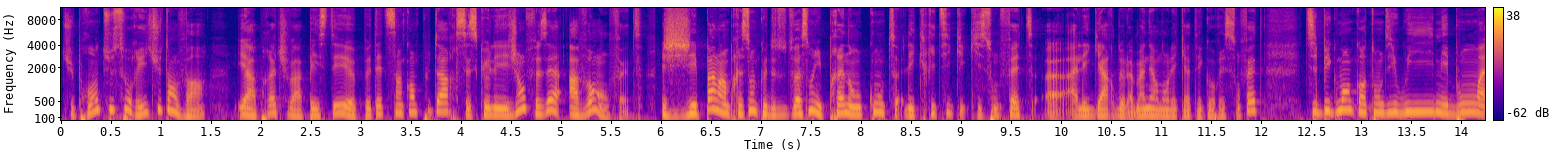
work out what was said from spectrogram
tu prends tu souris tu t'en vas et après tu vas pester euh, peut-être cinq ans plus tard. C'est ce que les gens faisaient avant en fait. J'ai pas l'impression que de toute façon ils prennent en compte les critiques qui sont faites euh, à l'égard de la manière dont les catégories sont faites. Typiquement quand on dit oui mais bon euh,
